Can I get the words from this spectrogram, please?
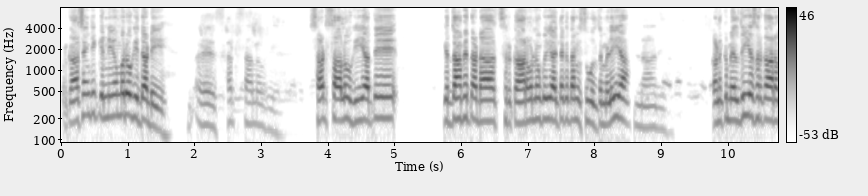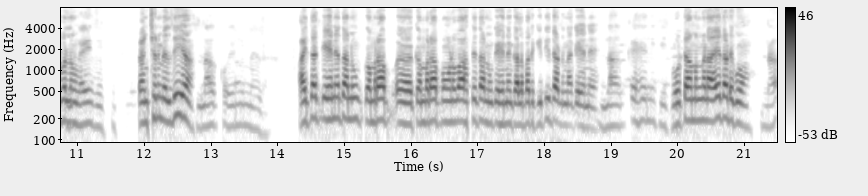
ਪ੍ਰਕਾਸ਼ ਸਿੰਘ ਜੀ ਕਿੰਨੀ ਉਮਰ ਹੋ ਗਈ ਤੁਹਾਡੀ? ਇਹ 60 ਸਾਲ ਹੋ ਗਏ 60 ਸਾਲ ਹੋ ਗਈ ਆ ਤੇ ਕਿਦਾਂ ਫਿਰ ਤੁਹਾਡਾ ਸਰਕਾਰ ਵੱਲੋਂ ਕੋਈ ਅੱਜ ਤੱਕ ਤੁਹਾਨੂੰ ਸਹੂਲਤ ਮਿਲੀ ਆ? ਨਾ ਜੀ। ਕਣਕ ਮਿਲਦੀ ਆ ਸਰਕਾਰ ਵੱਲੋਂ? ਨਹੀਂ ਜੀ। ਪੈਨਸ਼ਨ ਮਿਲਦੀ ਆ? ਨਾ ਕੋਈ ਨਹੀਂ ਮਿਲਦਾ ਅੱਜ ਤੱਕ ਕਿਸੇ ਨੇ ਤੁਹਾਨੂੰ ਕਮਰਾ ਕਮਰਾ ਪਾਉਣ ਵਾਸਤੇ ਤੁਹਾਨੂੰ ਕਿਸੇ ਨੇ ਗੱਲਬਾਤ ਕੀਤੀ ਤੁਹਾਡੇ ਨਾਲ ਕਿਸੇ ਨੇ? ਨਾ ਕਹੇ ਨਹੀਂ ਕੀਤੀ। ਵੋਟਾਂ ਮੰਗਣ ਆਏ ਤੁਹਾਡੇ ਕੋਲ? ਨਾ।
